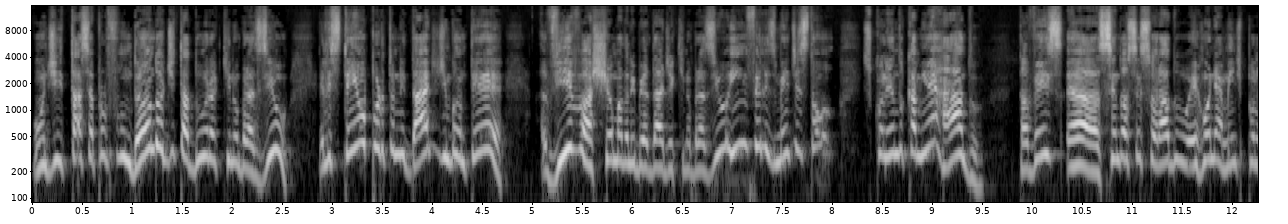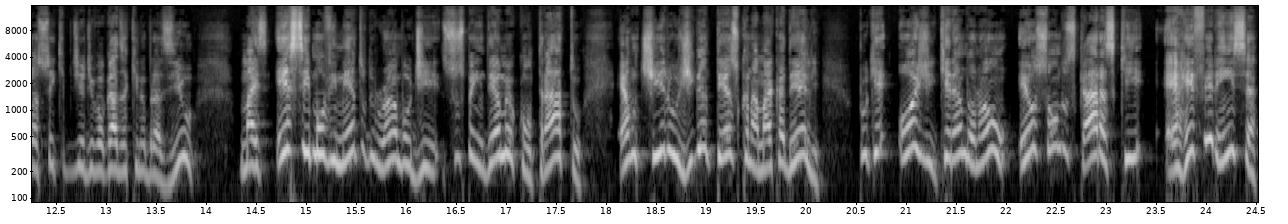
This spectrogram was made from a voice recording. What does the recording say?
onde está se aprofundando a ditadura aqui no Brasil, eles têm a oportunidade de manter viva a chama da liberdade aqui no Brasil e, infelizmente, estão escolhendo o caminho errado. Talvez eh, sendo assessorado erroneamente pela sua equipe de advogados aqui no Brasil, mas esse movimento do Rumble de suspender o meu contrato é um tiro gigantesco na marca dele. Porque hoje, querendo ou não, eu sou um dos caras que é referência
